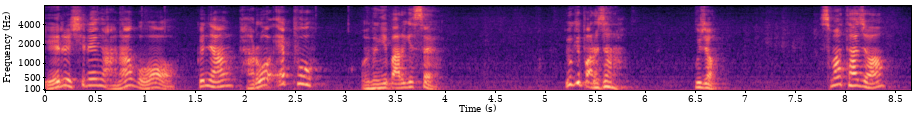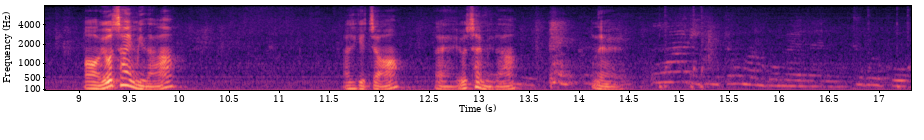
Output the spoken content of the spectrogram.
얘를 실행 안 하고 그냥 바로 F 어느 게 빠르겠어요? 여기 빠르잖아. 그죠? 스마트하죠? 어, 요 차입니다. 아시겠죠? 네, 요 차입니다. 네. 오알이 한쪽만 보면은 트루고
